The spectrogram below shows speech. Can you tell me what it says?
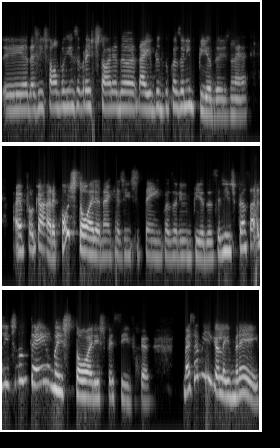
é, da gente falar um pouquinho sobre a história da, da híbrido com as Olimpíadas, né? Aí eu falo, cara, qual história né, que a gente tem com as Olimpíadas? Se a gente pensar, a gente não tem uma história específica. Mas sabe o que eu lembrei?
